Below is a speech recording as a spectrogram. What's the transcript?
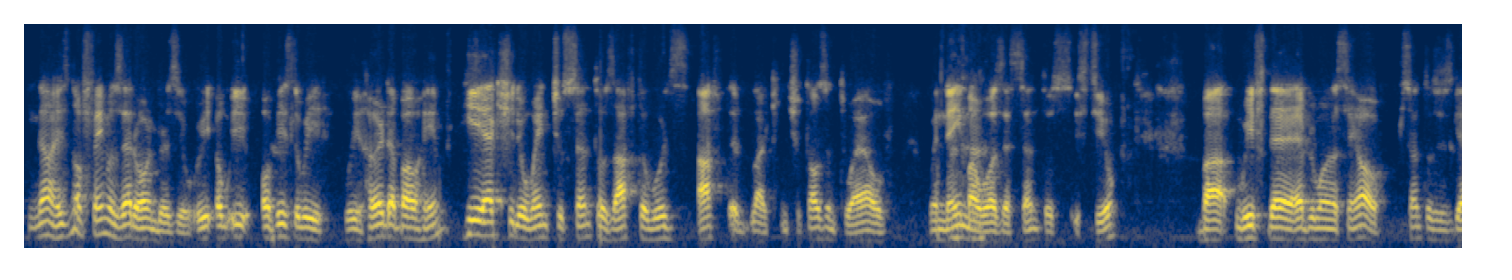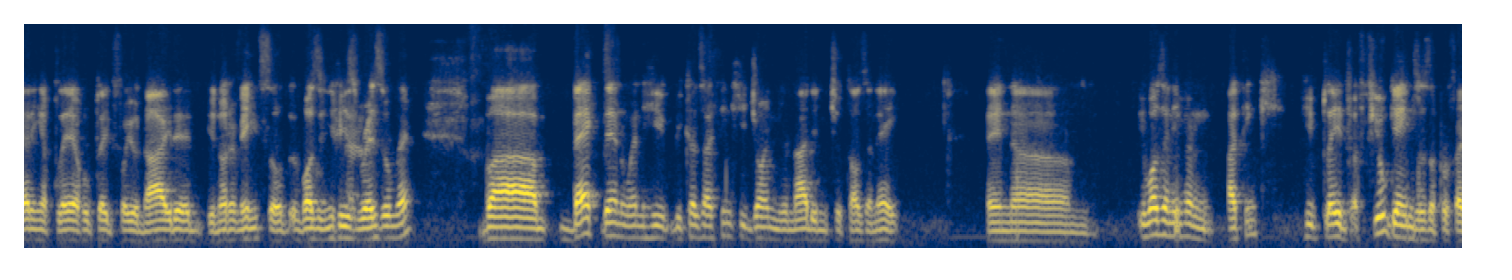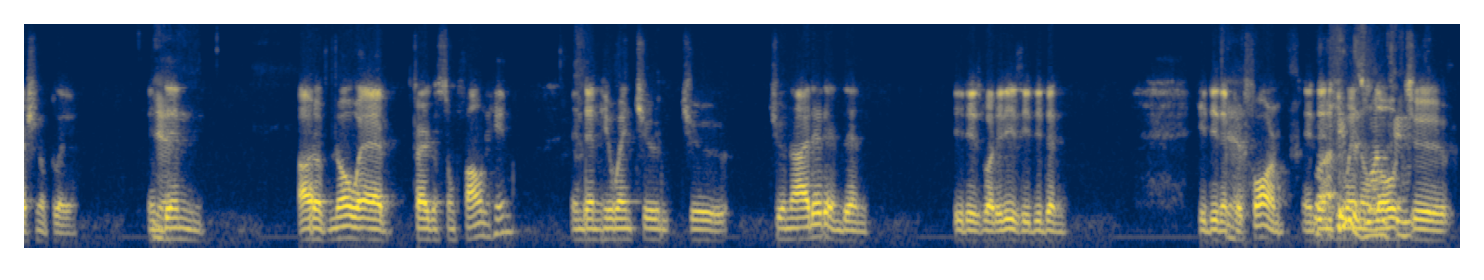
No, he's not famous at all in Brazil. We, we obviously we we heard about him. He actually went to Santos afterwards, after like in 2012 when Neymar okay. was at Santos still. But with the everyone was saying, "Oh, Santos is getting a player who played for United," you know what I mean? So it wasn't his resume. But back then, when he because I think he joined United in 2008, and um, he wasn't even. I think he played a few games as a professional player, and yeah. then out of nowhere, Ferguson found him, and then he went to to, to United, and then it is what it is. He didn't he didn't yeah. perform, and well, then he went on loan to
